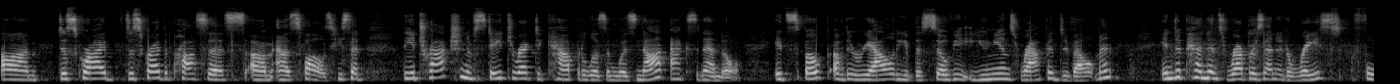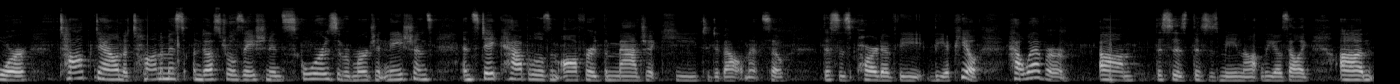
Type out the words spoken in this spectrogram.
um, described, described the process um, as follows. He said, the attraction of state directed capitalism was not accidental. It spoke of the reality of the Soviet Union's rapid development. Independence represented a race for top down autonomous industrialization in scores of emergent nations, and state capitalism offered the magic key to development. So, this is part of the, the appeal. However, um, this is this is me, not Leo Zeilig. Um,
